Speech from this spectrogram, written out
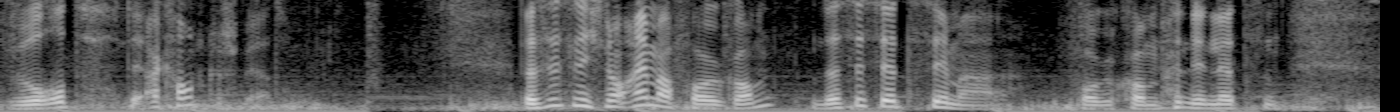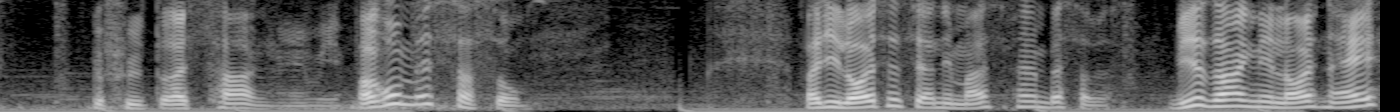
wird der Account gesperrt. Das ist nicht nur einmal vorgekommen, das ist jetzt zehnmal vorgekommen in den letzten gefühlt 30 Tagen irgendwie. Warum ist das so? Weil die Leute es ja in den meisten Fällen besser wissen. Wir sagen den Leuten, ey,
